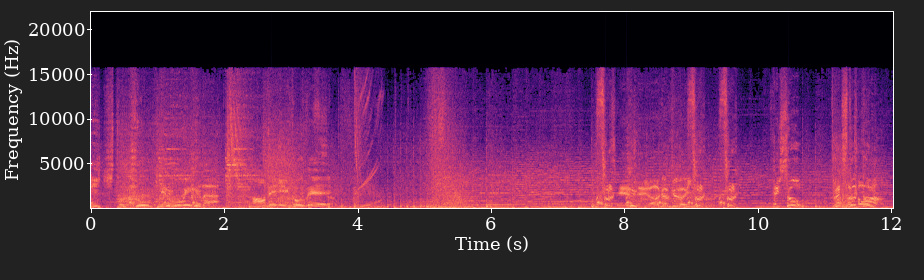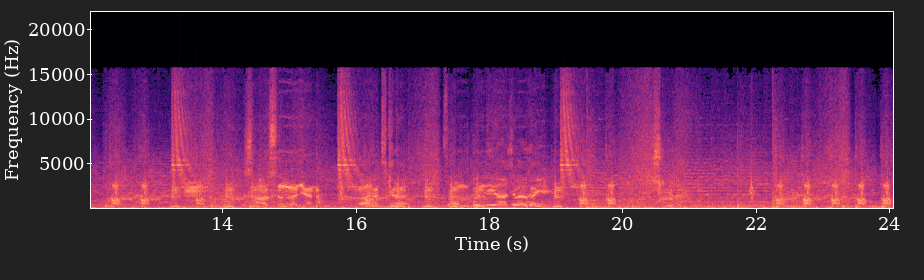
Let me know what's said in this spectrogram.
息と狂気の上だ食べに行こうぜがいいそれそれ敵将討ち取ったわさすがじゃな。我が力存分に味わうがいいはっはっ知恵だはっはっはっはっ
